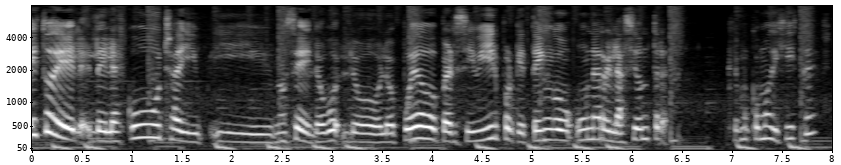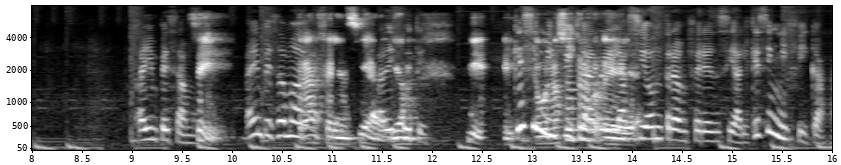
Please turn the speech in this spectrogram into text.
esto de, la escucha y, no sé, lo, puedo percibir porque tengo una relación... ¿Cómo dijiste? Ahí empezamos. Sí. Ahí empezamos transferencial, a, discutir. ¿Qué significa eh, relación transferencial? ¿Qué significa?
